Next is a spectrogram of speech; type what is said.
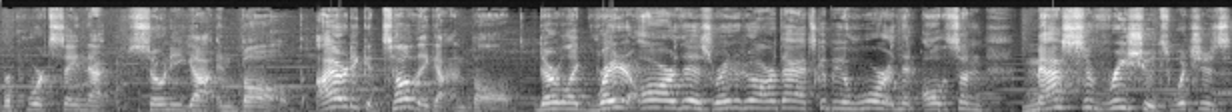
reports saying that Sony got involved. I already could tell they got involved. They're like, rated R this, rated R that, it's going to be a horror. And then all of a sudden, massive reshoots, which is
